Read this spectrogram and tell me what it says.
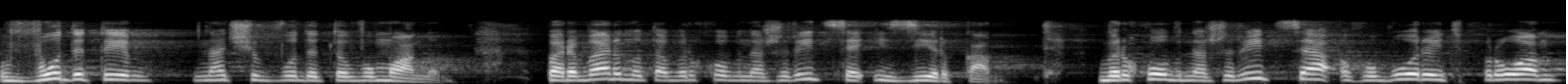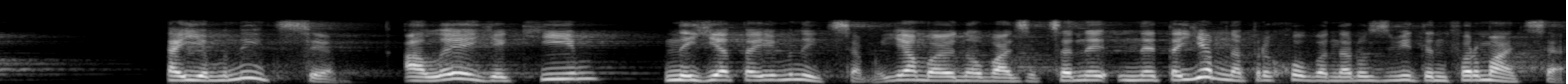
вводити, наче вводити в оману. Перевернута верховна жриця і зірка. Верховна жриця говорить про таємниці, але які не є таємницями. Я маю на увазі, це не, не таємна прихована розвідінформація.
